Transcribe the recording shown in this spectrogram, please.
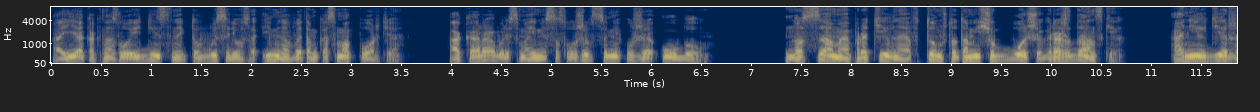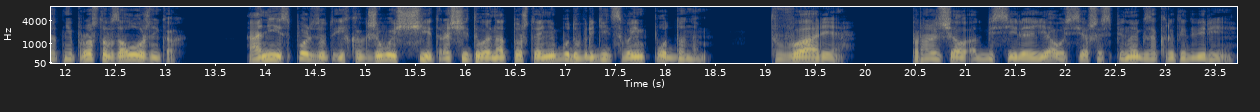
а я, как назло, единственный, кто высадился именно в этом космопорте. А корабль с моими сослуживцами уже убыл. Но самое противное в том, что там еще больше гражданских. Они их держат не просто в заложниках. Они используют их как живой щит, рассчитывая на то, что я не буду вредить своим подданным. Твари! Прорычал от бессилия я, усевшись спиной к закрытой двери.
